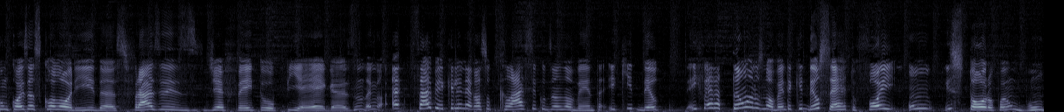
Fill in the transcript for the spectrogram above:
Com coisas coloridas, frases de efeito piegas, é, sabe? Aquele negócio clássico dos anos 90 e que deu. E era tão anos 90 que deu certo. Foi um estouro, foi um boom.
